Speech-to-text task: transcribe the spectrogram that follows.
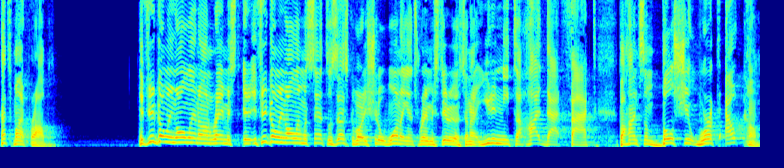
That's my problem. If you're going all in on Rey, if you're going all in with Santos Escobar, you should have won against Rey Mysterio tonight. You didn't need to hide that fact behind some bullshit worked outcome,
